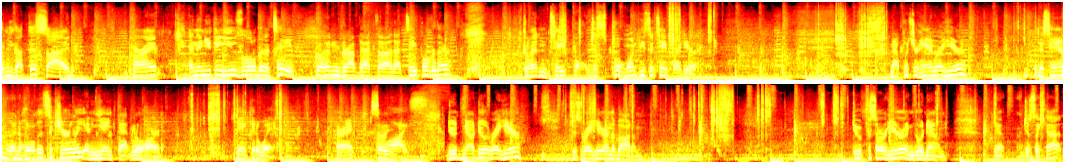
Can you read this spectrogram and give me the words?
And you got this side, all right? And then you can use a little bit of tape. Go ahead and grab that, uh, that tape over there. Go ahead and tape, just put one piece of tape right here. Now put your hand right here, this hand, and hold it securely and yank that real hard. Yank it away. All right, so Nice. do, now do it right here, just right here on the bottom. Do it for start here and go down. Yep, just like that.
